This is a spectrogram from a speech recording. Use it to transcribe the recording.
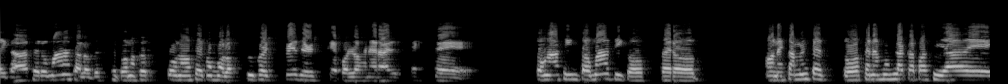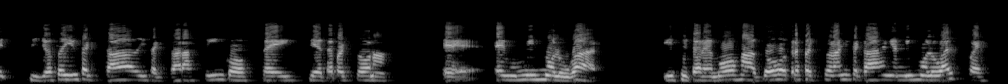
de cada ser humano, o sea, lo que se conoce, como los super spreaders, que por lo general este, son asintomáticos, pero honestamente todos tenemos la capacidad de, si yo soy infectada, de infectar a 5, 6, 7 personas eh, en un mismo lugar. Y si tenemos a dos o tres personas infectadas en el mismo lugar, pues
